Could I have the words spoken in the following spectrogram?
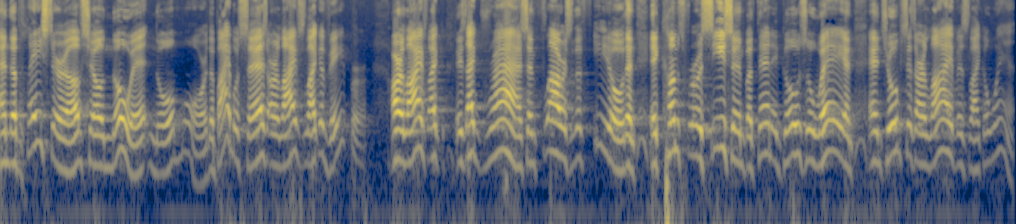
and the place thereof shall know it no more. The Bible says our lives like a vapor. Our life like, is like grass and flowers of the field, and it comes for a season, but then it goes away. And, and Job says our life is like a wind.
